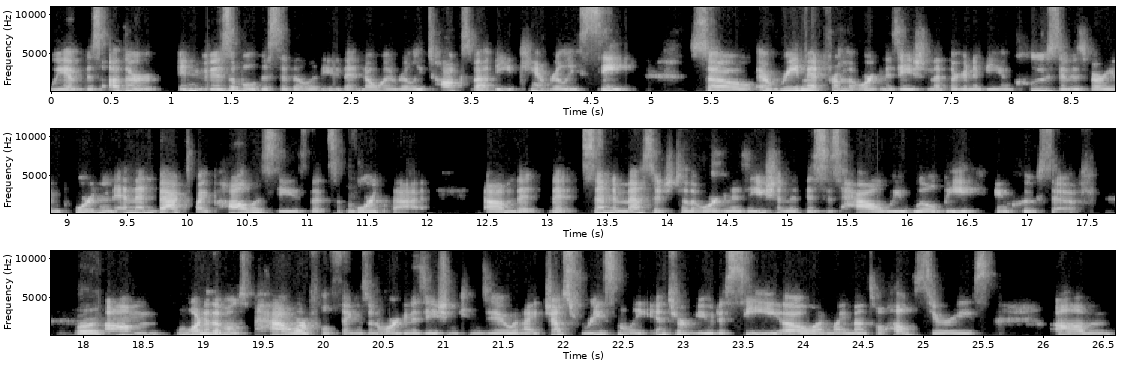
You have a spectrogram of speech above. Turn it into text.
we have this other invisible disability that no one really talks about that you can't really see. So, a remit from the organization that they're going to be inclusive is very important, and then backed by policies that support that um, that that send a message to the organization that this is how we will be inclusive. Right. Um, one of the most powerful things an organization can do, and I just recently interviewed a CEO on my mental health series. Um,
